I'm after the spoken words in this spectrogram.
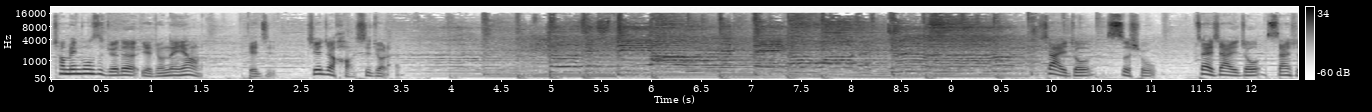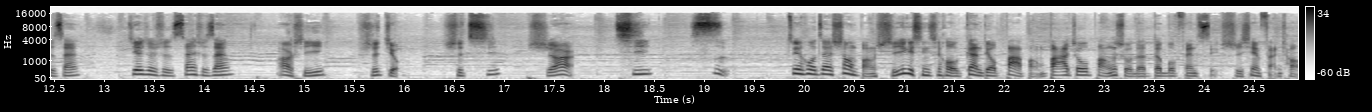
唱片公司觉得也就那样了，别急，接着好戏就来了。下一周四十五。再下一周三十三，接着是三十三、二十一、十九、十七、十二、七、四，最后在上榜十一个星期后干掉霸榜八周榜首的 Double Fantasy，实现反超。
